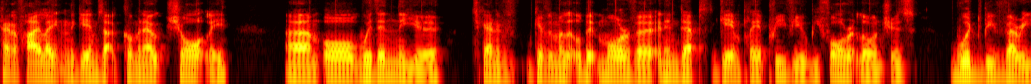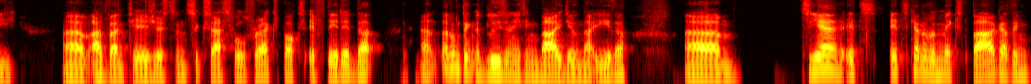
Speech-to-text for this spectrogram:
kind of highlighting the games that are coming out shortly um, or within the year, to kind of give them a little bit more of a, an in-depth gameplay preview before it launches, would be very uh, advantageous and successful for Xbox if they did that. And I don't think they'd lose anything by doing that either. Um, so yeah, it's it's kind of a mixed bag. I think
